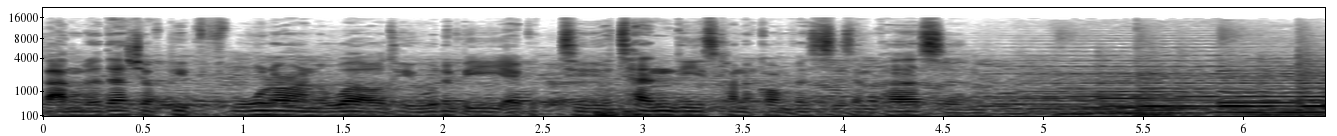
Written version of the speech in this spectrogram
Bangladesh, have people from all around the world who wouldn't be able to attend these kind of conferences in person.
